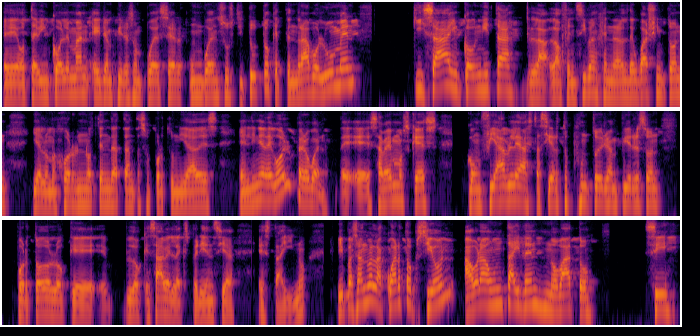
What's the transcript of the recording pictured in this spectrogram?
eh, o Tevin Coleman. Adrian Peterson puede ser un buen sustituto que tendrá volumen. Quizá incógnita la, ofensiva en general de Washington y a lo mejor no tendrá tantas oportunidades en línea de gol, pero bueno, eh, eh, sabemos que es confiable hasta cierto punto Adrian Peterson por todo lo que, lo que sabe, la experiencia está ahí, ¿no? Y pasando a la cuarta opción, ahora un tight end novato. Sí,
